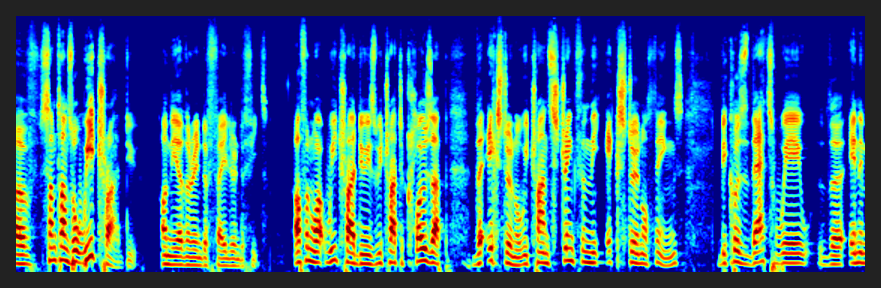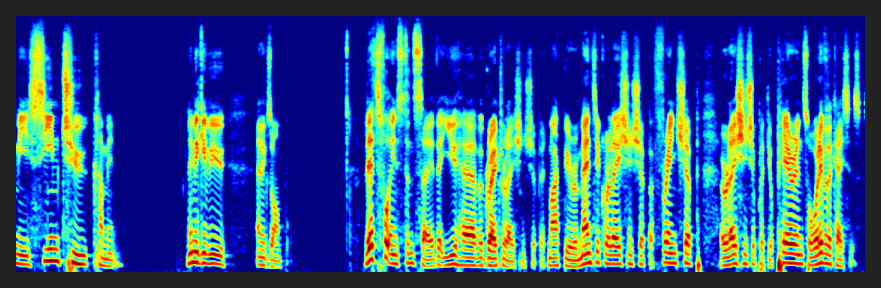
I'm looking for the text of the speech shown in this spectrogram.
of sometimes what we try to do on the other end of failure and defeat. Often, what we try to do is we try to close up the external, we try and strengthen the external things because that's where the enemy seem to come in. Let me give you an example. Let's, for instance, say that you have a great relationship. It might be a romantic relationship, a friendship, a relationship with your parents, or whatever the case is.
